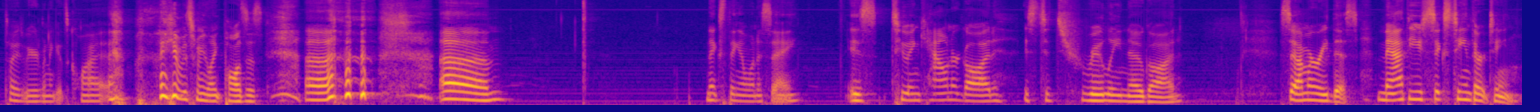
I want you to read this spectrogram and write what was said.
It's always weird when it gets quiet in between like pauses. Uh, um, next thing I want to say is to encounter God, is to truly know God. So I'm going to read this Matthew 16 13.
